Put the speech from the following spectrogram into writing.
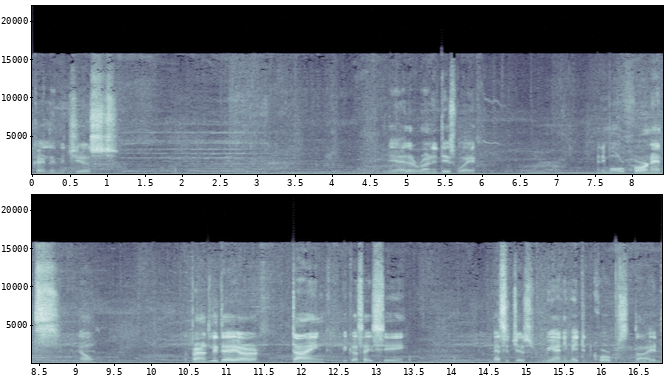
Okay, let me just... Yeah, they're running this way. Any more hornets? No. Apparently they are dying because I see messages reanimated corpse died.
